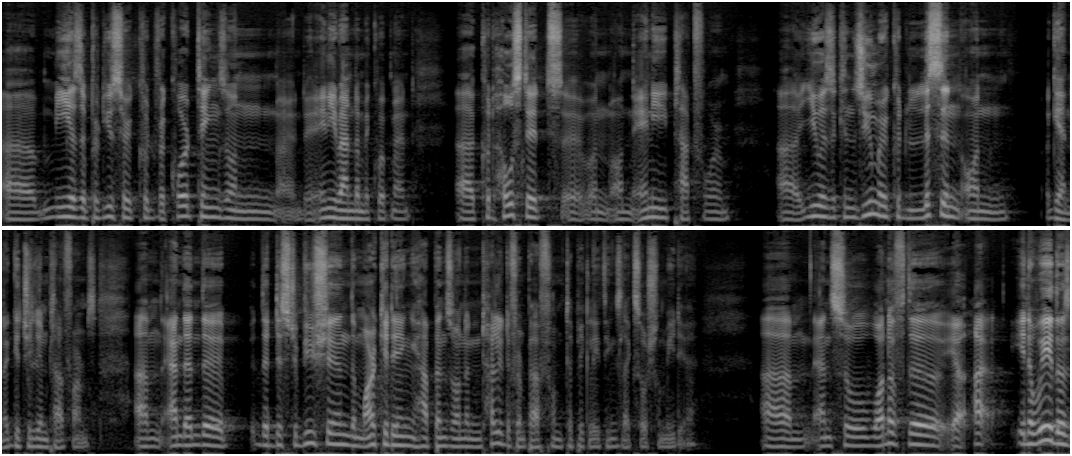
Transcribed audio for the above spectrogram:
uh, me as a producer could record things on uh, any random equipment, uh, could host it uh, on on any platform. Uh, you as a consumer could listen on again a gajillion platforms, um, and then the the distribution, the marketing happens on an entirely different platform. Typically, things like social media. Um, and so one of the yeah, I, in a way there's,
